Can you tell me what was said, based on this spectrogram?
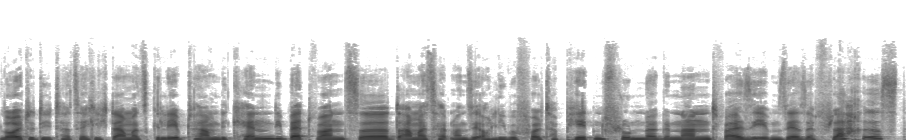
Leute, die tatsächlich damals gelebt haben, die kennen die Bettwanze. Damals hat man sie auch liebevoll Tapetenflunder genannt, weil sie eben sehr, sehr flach ist.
